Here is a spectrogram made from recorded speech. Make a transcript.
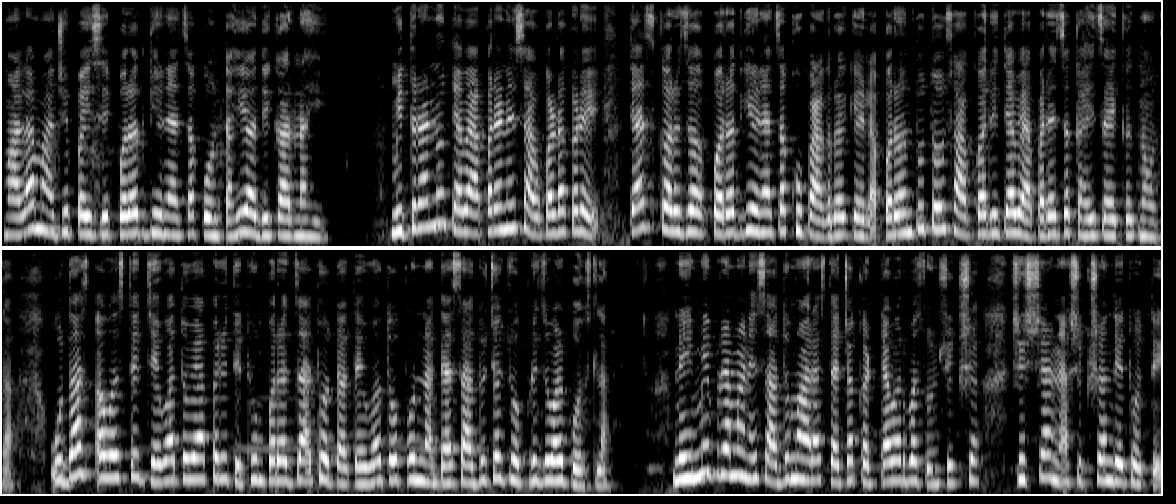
मला माझे पैसे परत घेण्याचा कोणताही अधिकार नाही. मित्रांनो त्या व्यापाऱ्याने सावकाराकडे त्याच कर्ज परत घेण्याचा खूप आग्रह केला परंतु तो सावकारी त्या व्यापाऱ्याचं काहीच ऐकत नव्हता. उदास अवस्थेत जेव्हा तो व्यापारी तिथून परत जात होता तेव्हा तो पुन्हा त्या साधूच्या झोपडीजवळ पोहोचला. नेहमीप्रमाणे साधू महाराज त्याच्या कट्ट्यावर बसून शिक्ष शिष्यांना शिक्षण देत होते.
